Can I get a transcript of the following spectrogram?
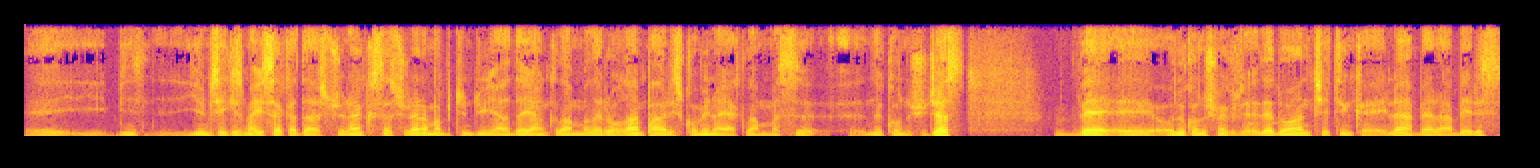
28 e, Mayıs'a kadar süren kısa süren ama bütün dünyada yankılanmaları olan Paris Komün ayaklanmasını konuşacağız. Ve e, onu konuşmak üzere de Doğan Çetinkaya ile beraberiz.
